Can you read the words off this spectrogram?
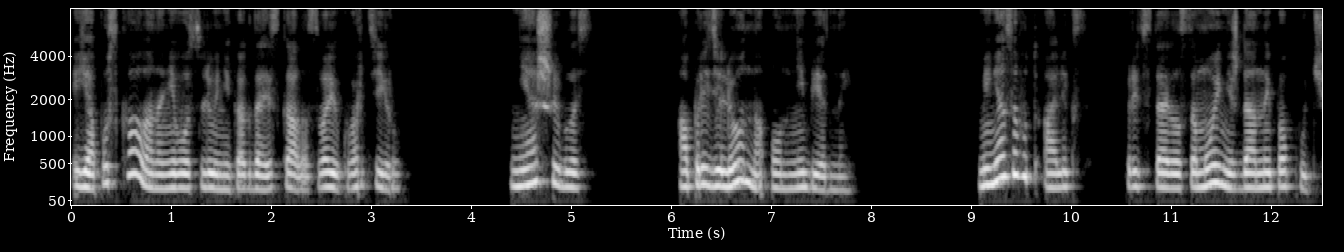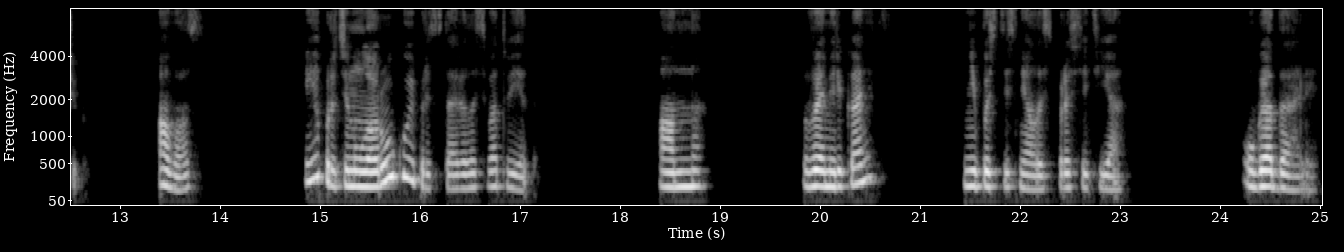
Я пускала на него слюни, когда искала свою квартиру. Не ошиблась. Определенно он не бедный. Меня зовут Алекс, представился мой нежданный попутчик. А вас? Я протянула руку и представилась в ответ. «Анна, вы американец?» Не постеснялась спросить я. Угадали.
